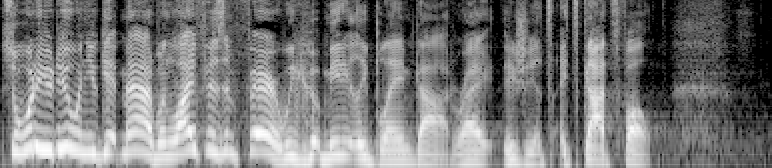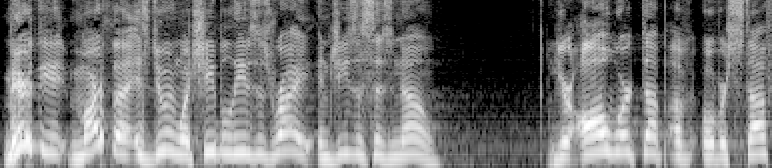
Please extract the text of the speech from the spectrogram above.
So, what do you do when you get mad? When life isn't fair, we immediately blame God, right? Usually it's, it's God's fault. Martha is doing what she believes is right, and Jesus says, No. You're all worked up of, over stuff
